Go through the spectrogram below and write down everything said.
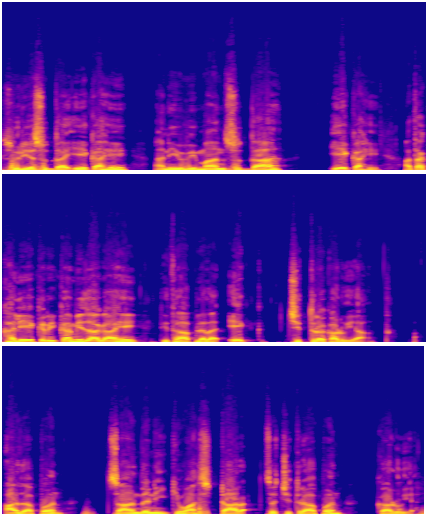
सूर्यसुद्धा एक आहे आणि विमानसुद्धा एक आहे. आता खाली एक रिकामी जागा आहे. तिथं आपल्याला एक चित्र काढूया. आज आपण चांदणी किंवा स्टारचं चित्र आपण काढूया.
